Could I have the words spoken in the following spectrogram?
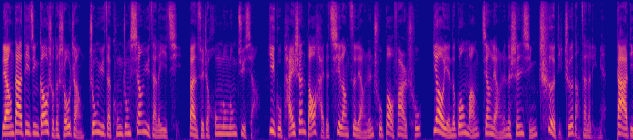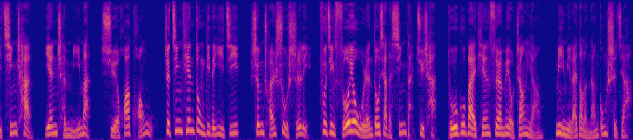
两大地境高手的手掌终于在空中相遇在了一起，伴随着轰隆隆巨响，一股排山倒海的气浪自两人处爆发而出，耀眼的光芒将两人的身形彻底遮挡在了里面。大地轻颤，烟尘弥漫，雪花狂舞，这惊天动地的一击声传数十里，附近所有五人都吓得心胆俱颤。独孤拜天虽然没有张扬，秘密来到了南宫世家。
